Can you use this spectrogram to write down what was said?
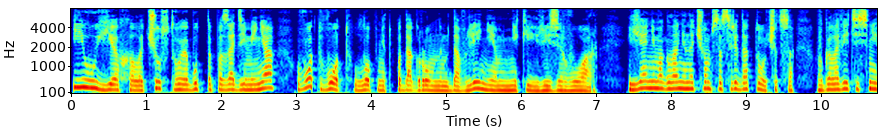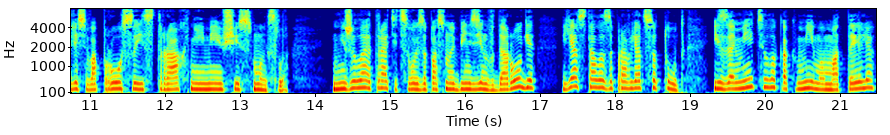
и уехала, чувствуя, будто позади меня вот-вот лопнет под огромным давлением некий резервуар. я не могла ни на чем сосредоточиться. В голове теснились вопросы и страх, не имеющий смысла. Не желая тратить свой запасной бензин в дороге, я стала заправляться тут и заметила, как мимо мотеля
